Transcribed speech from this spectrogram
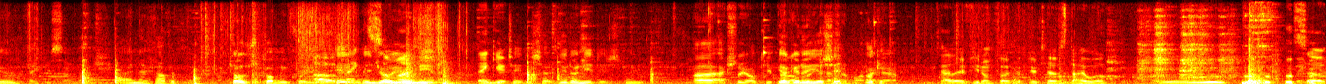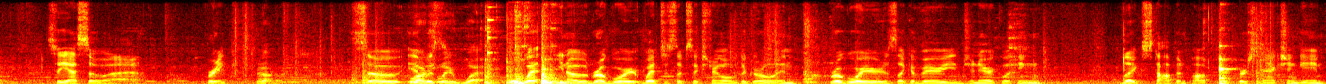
you. Thank you so much. And I have a toast coming for you. Oh, okay? thanks Enjoy so your much. meal. Thank you. Take this out. You don't need this. do you? Uh, actually, I'll keep. You're gonna use it? ketchup on Okay. yeah. Tyler, if you don't fuck up your toast, I will. so, so yeah, so uh, Brink. Yeah. So it Well, was actually, wet. well, wet. You know, Rogue Warrior. Wet just looks like Strangle with a girl, and Rogue Warrior is like a very generic looking, like stop and pop third person action game.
